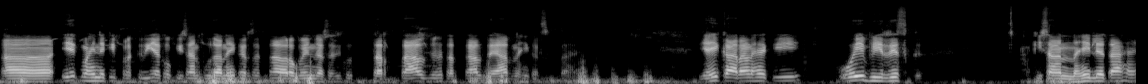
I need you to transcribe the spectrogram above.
एक महीने की प्रक्रिया को किसान पूरा नहीं कर सकता और अपनी नर्सरी को तत्काल जो है, तत्काल तैयार नहीं कर सकता है। यही कारण है कि कोई भी रिस्क किसान नहीं लेता है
